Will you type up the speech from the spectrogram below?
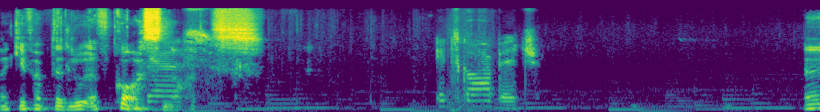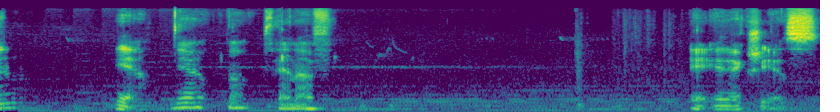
I give up the loot? Of course yes. not. It's garbage. Uh, yeah, yeah, no, fair enough. It, it actually is.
